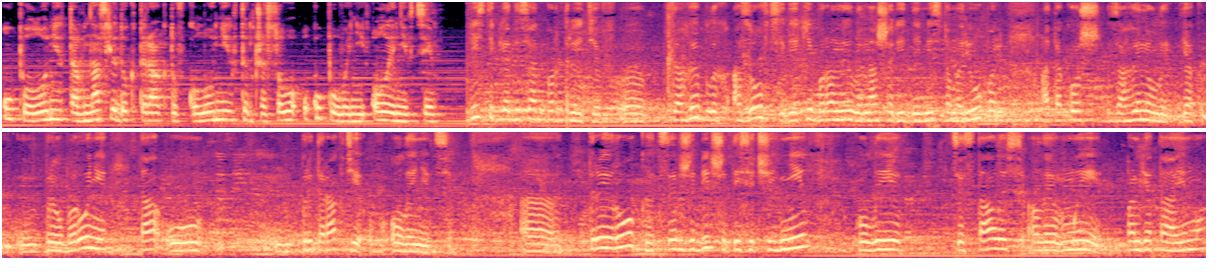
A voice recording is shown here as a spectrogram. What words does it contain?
у полоні та внаслідок теракту в колонії в тимчасово окупованій Оленівці. 250 портретів е, загиблих азовців, які боронили наше рідне місто Маріуполь, а також загинули як при обороні та у при теракті в Оленівці. Е, Три роки це вже більше тисячі днів, коли це сталося, але ми пам'ятаємо.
